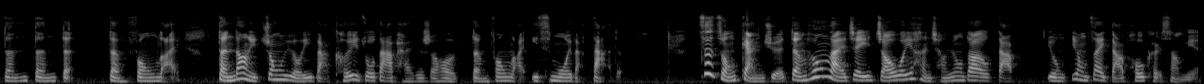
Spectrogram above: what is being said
等等等等风来，等到你终于有一把可以做大牌的时候，等风来一次摸一把大的。这种感觉，等风来这一招我也很常用到打用用在打 poker 上面。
